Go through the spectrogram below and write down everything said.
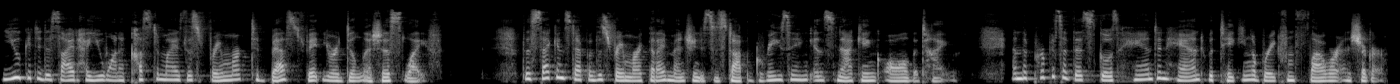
You get to decide how you want to customize this framework to best fit your delicious life. The second step of this framework that I mentioned is to stop grazing and snacking all the time. And the purpose of this goes hand in hand with taking a break from flour and sugar.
